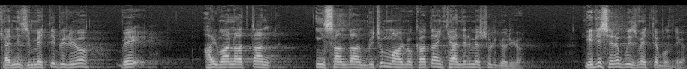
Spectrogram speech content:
kendini zimmetli biliyor ve hayvanattan, insandan, bütün mahlukattan kendini mesul görüyor. Yedi sene bu hizmette bulunuyor.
